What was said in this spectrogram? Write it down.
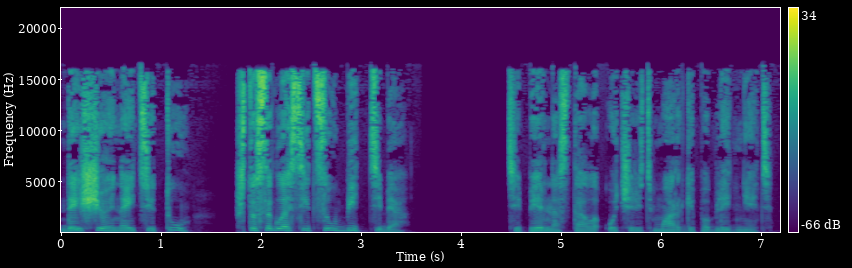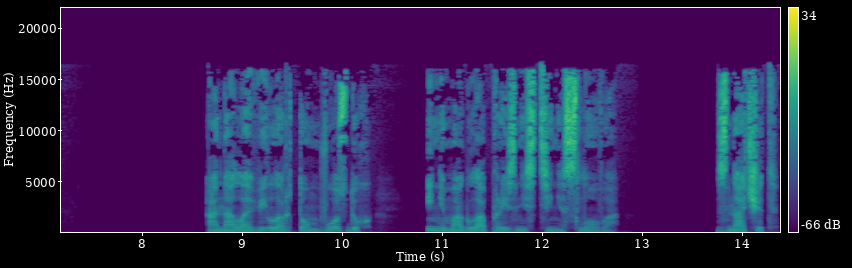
да еще и найти ту, что согласится убить тебя. Теперь настала очередь Марги побледнеть. Она ловила ртом воздух и не могла произнести ни слова. Значит,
